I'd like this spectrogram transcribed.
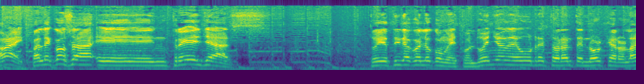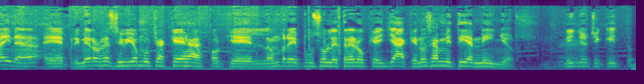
All right, par de cosas, eh, entre ellas. Estoy, estoy de acuerdo con esto. El dueño de un restaurante en North Carolina eh, primero recibió muchas quejas porque el hombre puso un letrero que ya, que no se admitían niños, niños chiquitos.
